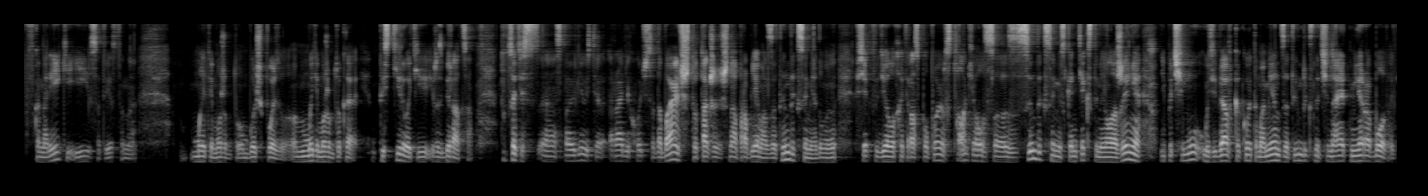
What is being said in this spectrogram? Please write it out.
в канарейке и, соответственно, мы этим можем больше пользоваться. Мы этим можем только тестировать и разбираться. Тут, кстати, э, справедливости ради хочется добавить, что также решена проблема с Z-индексами. Я думаю, все, кто делал хоть раз поповер, сталкивался с индексами, с контекстами наложения, и почему у тебя в какой-то момент Z-индекс начинает не работать.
